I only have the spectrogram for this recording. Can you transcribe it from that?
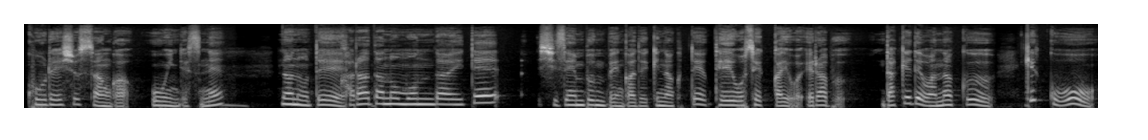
高齢出産が多いんですね。うん、なので、体の問題で自然分娩ができなくて帝王切開を選ぶだけではなく、結構、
